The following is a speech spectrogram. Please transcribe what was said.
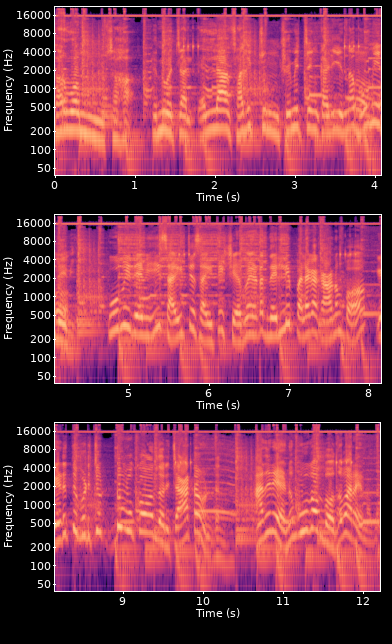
സർവം സഹ എന്ന് വെച്ചാൽ എല്ലാം സഹിച്ചും ക്ഷമിച്ചും കഴിയുന്ന ഭൂമിദേവി. ഭൂമിദേവി ഈ സഹിച്ച് സഹിച്ച് ക്ഷമയുടെ നെല്ലിപ്പലക കാണുമ്പോ എടുത്തു പിടിച്ചിട്ട് മുക്കോന്നൊരു ചാട്ടമുണ്ട്. അതിനെയാണ് ഭൂകമ്പം എന്ന് പറയണത്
